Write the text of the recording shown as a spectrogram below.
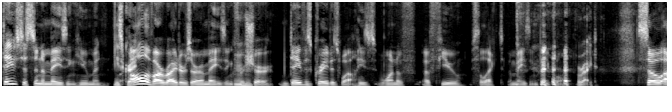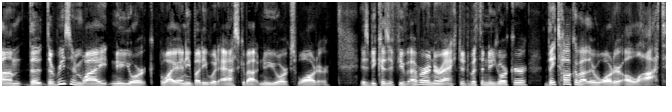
Dave's just an amazing human. He's great. Mm-hmm. All of our writers are amazing for sure. Dave is great as well. He's one of a few select amazing people. Right. So um, the the reason why New York, why anybody would ask about New York's water, is because if you've ever interacted with a New Yorker, they talk about their water a lot.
